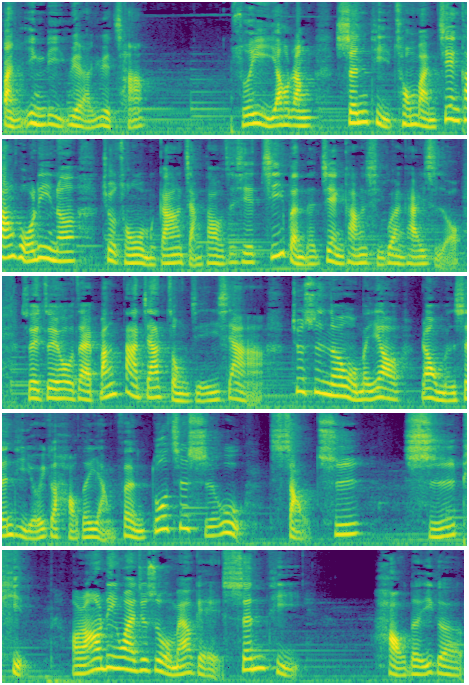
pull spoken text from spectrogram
反应力越来越差。所以，要让身体充满健康活力呢，就从我们刚刚讲到这些基本的健康习惯开始哦。所以，最后再帮大家总结一下，就是呢，我们要让我们身体有一个好的养分，多吃食物，少吃食品。好，然后另外就是我们要给身体好的一个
